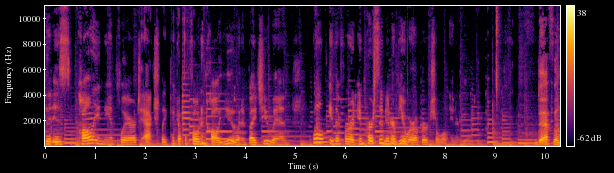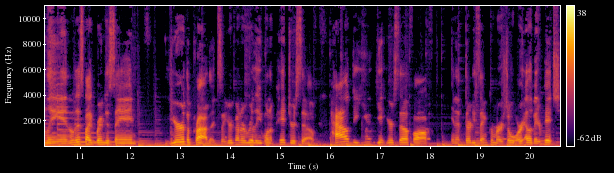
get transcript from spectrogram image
that is calling the employer to actually pick up the phone and call you and invite you in. Well, either for an in person interview or a virtual interview. Definitely. And just like Brenda's saying, you're the product. So you're to really want to pitch yourself. How do you get yourself off in a 30 second commercial or elevator pitch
